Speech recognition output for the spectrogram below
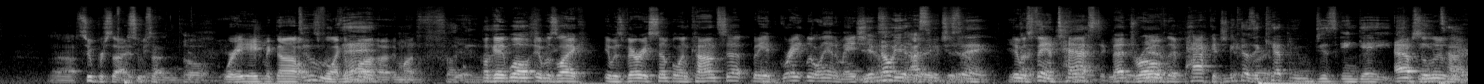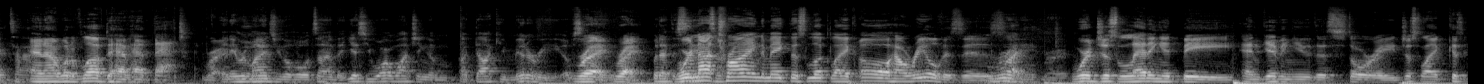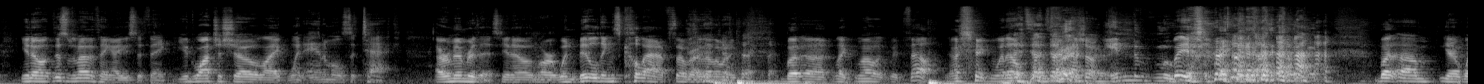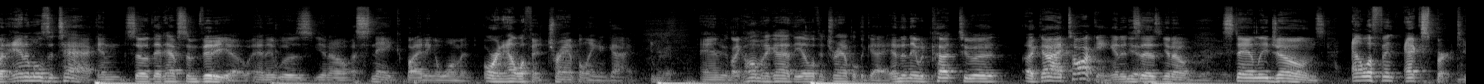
uh, Super Size Me, Supersize Me. Oh, where he ate McDonald's Dude, for like a, mo- a month. Fucking Okay, well, it was like it was very simple in concept, but he had great little animations. You know, yeah, I see what you're yeah. saying. It was I see what you're fantastic. That drove Yeah. the package because it kept you just engaged absolutely, the entire time. and I would have loved to have had that. Right. And it reminds you the whole time that yes, you are watching a, a documentary of something, Right, right. But at the we're same not time, trying to make this look like oh how real this is. Right. Right. We're just letting it be and giving you this story, just like because you know this is another thing I used to think. You'd watch a show like When Animals Attack. I remember this, you know, or when buildings collapse. That was another one. But uh, like, well, it, it fell. what else is there to show? in the But, movie. yeah, but um, you know, when animals attack, and so they'd have some video, and it was you know a snake biting a woman or an elephant trampling a guy, and you're like, oh my god, the elephant trampled the guy, and then they would cut to a, a guy talking, and it Yeah. says you know Stanley Jones, elephant expert.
